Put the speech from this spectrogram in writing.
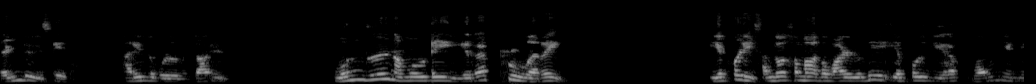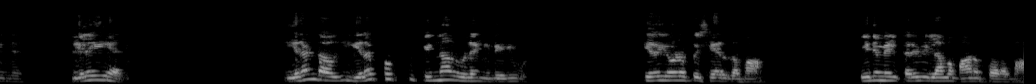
ரெண்டு விஷயம் அறிந்து கொள்வதற்காக ஒன்று நம்முடைய இறப்பு வரை எப்படி சந்தோஷமாக வாழ்வது எப்பொழுது இறப்பு வரும் என்கின்ற நிலையை அறி இரண்டாவது இறப்புக்கு பின்னால் உள்ள நினைவு இறையோட போய் சேர்ந்தோமா இனிமேல் கருவி இல்லாம மாற போறோமா?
